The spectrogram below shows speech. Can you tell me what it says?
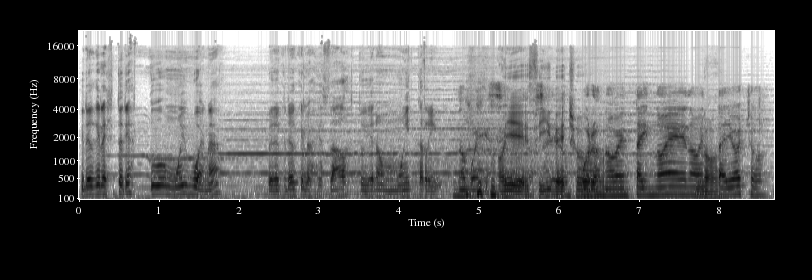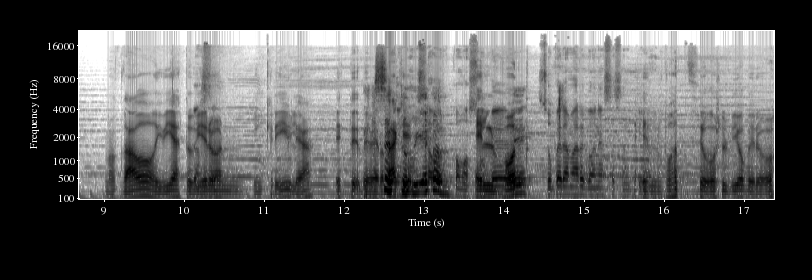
Creo que la historia estuvo muy buena, pero creo que los dados estuvieron muy terribles. No puede ser. Oye, no sí, de hecho, Puros 99, 98. Los dados hoy día estuvieron increíbles, ¿ah? Este, de verdad que sabor como el súper- bot- súper amargo en ese sentido. el bot se volvió, pero.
